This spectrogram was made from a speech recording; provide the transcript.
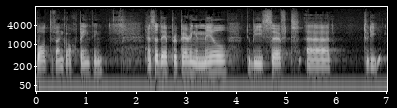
bought the Van Gogh painting. And so they're preparing a meal to be served uh, to the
